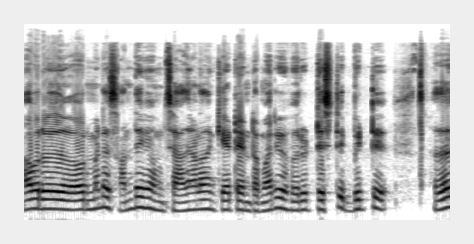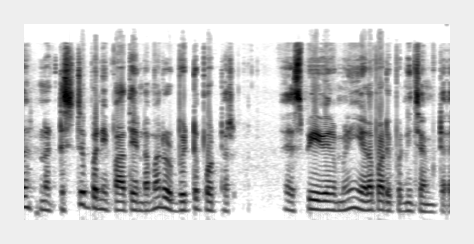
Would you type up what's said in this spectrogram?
அவர் அவர் மேலே சந்தேகம் இருந்துச்சு. அதனால தான் கேட்டேன்ற மாதிரி ஒரு டெஸ்ட்டு பிட்டு அதாவது நான் டெஸ்ட்டு பண்ணி பார்த்தேன்ற மாதிரி ஒரு பிட்டு போட்டார். எஸ்பி வேலுமணி எடப்பாடி பழனிசாமிகிட்ட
